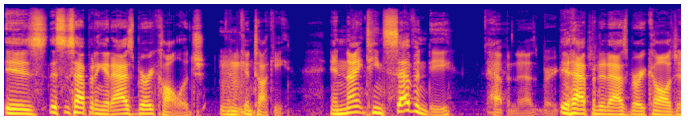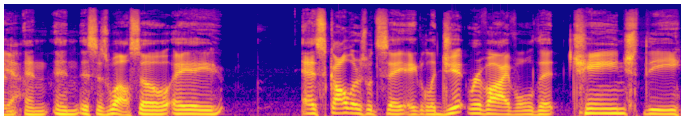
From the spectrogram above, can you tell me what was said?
is this is happening at Asbury College in Kentucky in 1970. it happened at Asbury. It happened at Asbury College, and, Yeah. and and this as well. So a, as scholars would say, a legit revival that changed the,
